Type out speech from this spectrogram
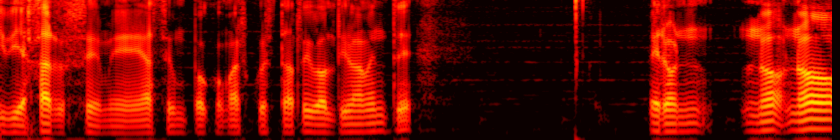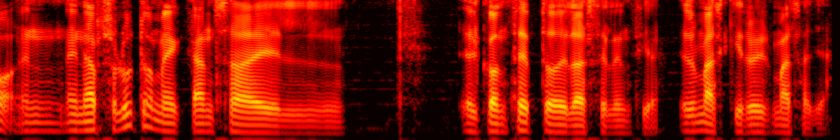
y viajar se me hace un poco más cuesta arriba últimamente, pero no, no en, en absoluto me cansa el, el concepto de la excelencia. Es más, quiero ir más allá.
